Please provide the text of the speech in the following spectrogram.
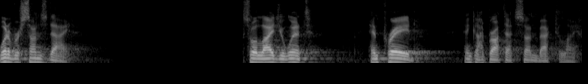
one of her sons died. So Elijah went and prayed, and God brought that son back to life.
